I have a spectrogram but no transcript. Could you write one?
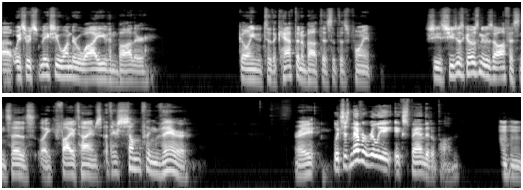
uh, which which makes you wonder why even bother going to the captain about this at this point. She she just goes into his office and says like five times, "There's something there," right? Which is never really expanded upon. Mm-hmm.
